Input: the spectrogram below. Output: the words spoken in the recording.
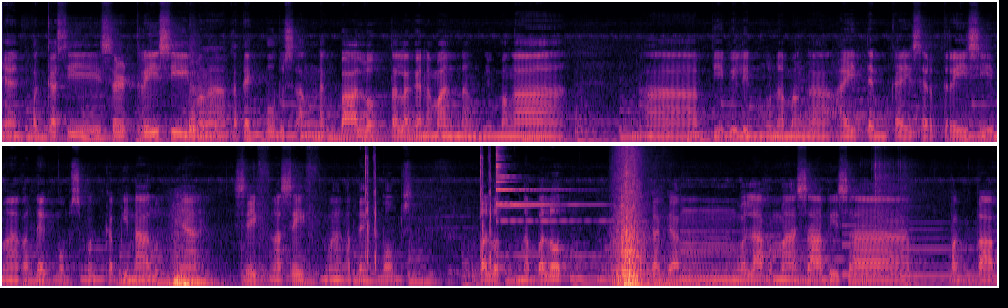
Yan, pagka si Sir Tracy, mga ka-tech moves, ang nagbalot talaga naman ng yung mga ah, bibilin mo na mga item kay Sir Tracy, mga ka-tech moves, pagka binalot niya, safe na safe, mga ka-tech moves, balot na balot. Talagang wala kang masabi sa pagba,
